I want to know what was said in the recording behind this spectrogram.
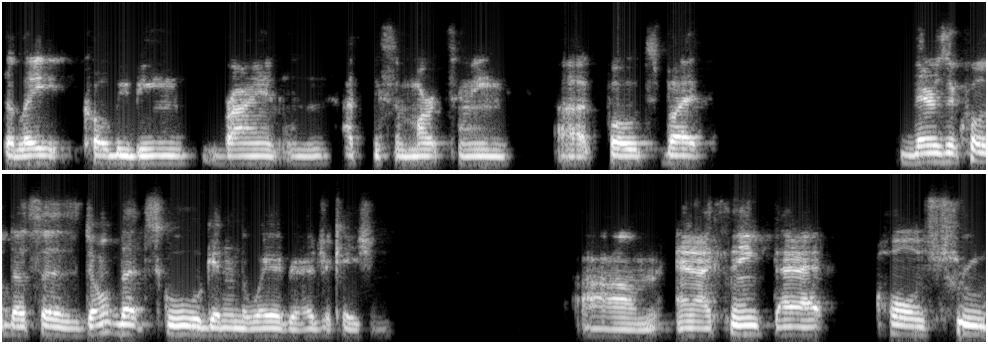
the late Kobe Bean Bryant, and I think some Mark Twain uh, quotes. But there's a quote that says, "Don't let school get in the way of your education." Um, and I think that holds true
